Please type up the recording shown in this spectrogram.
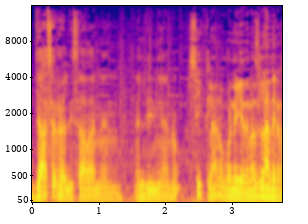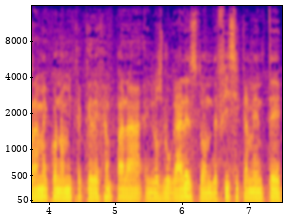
ya se realizaban en, en línea, ¿no? Sí, claro. Bueno, y además la derrama económica que dejan para en los lugares donde físicamente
